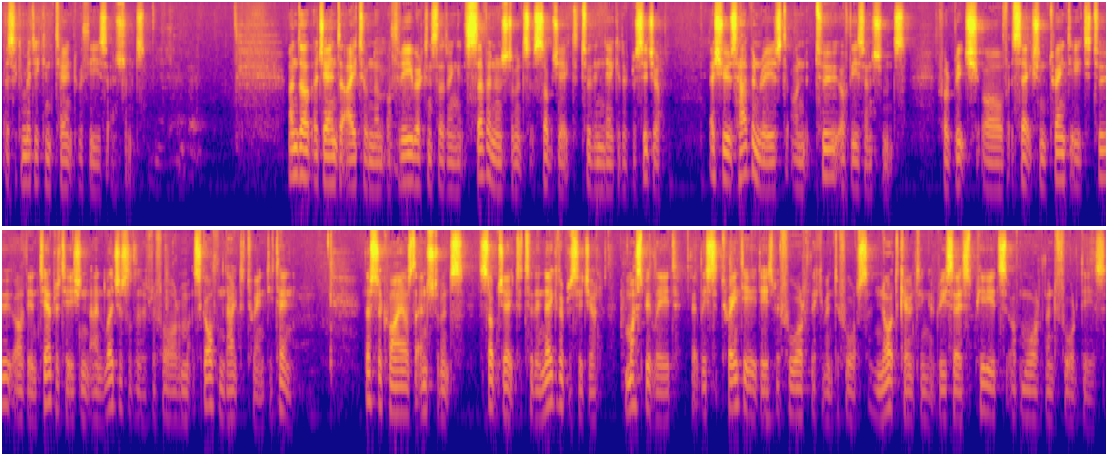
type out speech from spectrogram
Is the committee content with these instruments? Under agenda item number three, we're considering seven instruments subject to the negative procedure. Issues have been raised on two of these instruments for breach of section 282 of the Interpretation and Legislative Reform Scotland Act 2010. This requires that instruments subject to the negative procedure must be laid at least 28 days before they come into force, not counting recess periods of more than four days.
